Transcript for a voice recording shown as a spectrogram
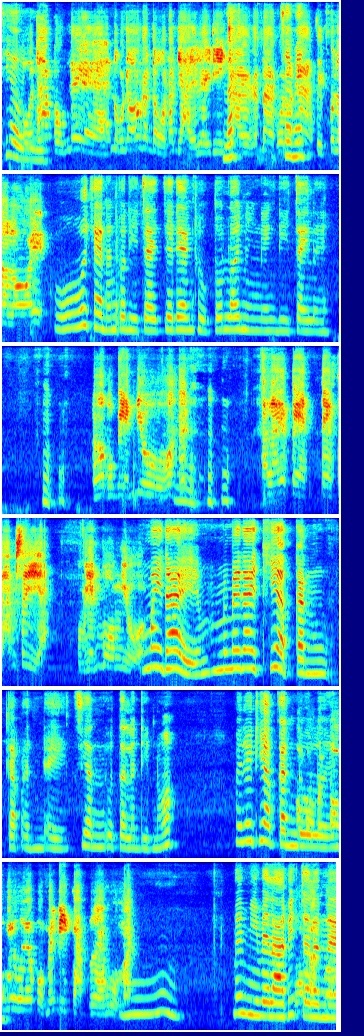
เที่ยวอโอ้ยู่ทางผมเนี่ยลูกน้องกระโดดกันใหญ่เลยดีนะใจกันได้คนใช่ละไหมห้าสิบคนละร้อยโอ้ยแค่นั้นก็ดีใจเจแดงถูกต้นร้อยหนึ่งเองดีใจเลยเออผมเห็นอยู่ อะไรแปดแปดสามสี่อะ ผมเห็นวงอยู่ ไม่ได้ไม่ไม่ได้เทียบกันกับอันไอเซียนอุตรดิตถ์เนาะไม่ได้เทียบกันดูเลยผมตรงเลยผมไม่มีกลับเลยผมอือะมไม่มีเวลาพิจารณา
